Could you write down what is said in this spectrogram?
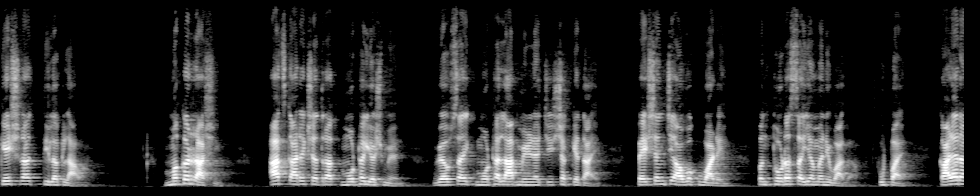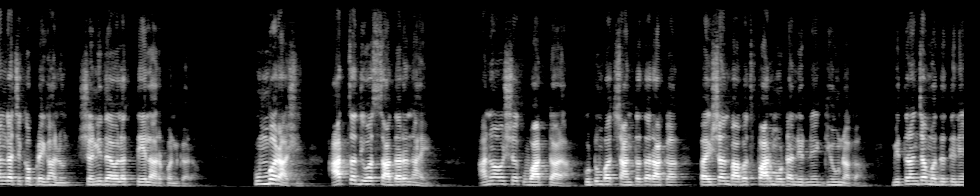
केशरा तिलक लावा. मकर राशी आज कार्यक्षेत्रात मोठं यश मिळेल. व्यावसायिक मोठा लाभ मिळण्याची शक्यता आहे. पैशांची आवक वाढेल पण थोडा संयमाने वागा. उपाय काळ्या रंगाचे कपडे घालून शनिदेवाला तेल अर्पण करा. कुंभ राशी आजचा दिवस साधारण आहे. अनावश्यक वाद टाळा कुटुंबात शांतता राखा पैशांबाबत फार मोठा निर्णय घेऊ नका. मित्रांच्या मदतीने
